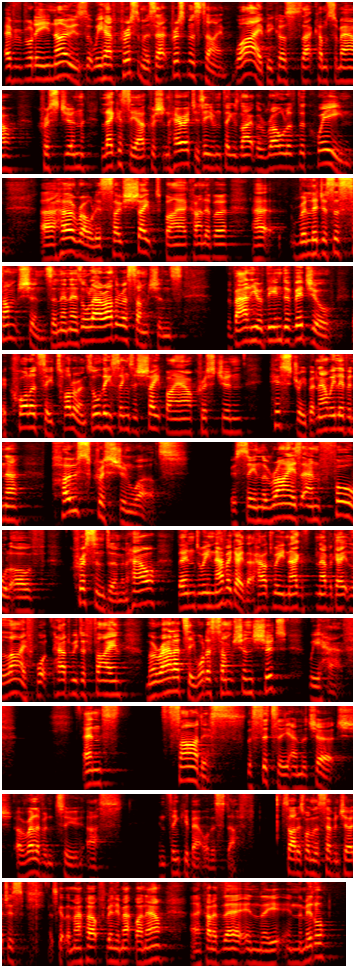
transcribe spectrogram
Everybody knows that we have Christmas at Christmas time. Why? Because that comes from our Christian legacy, our Christian heritage, even things like the role of the Queen uh, her role is so shaped by a kind of a, uh, religious assumptions. And then there's all our other assumptions the value of the individual, equality, tolerance. All these things are shaped by our Christian history. But now we live in a post Christian world. We've seen the rise and fall of Christendom. And how then do we navigate that? How do we nav- navigate life? What, how do we define morality? What assumptions should we have? And Sardis, the city, and the church are relevant to us in thinking about all this stuff. Sardis, one of the seven churches. Let's get the map up, familiar map by now, uh, kind of there in the, in the middle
